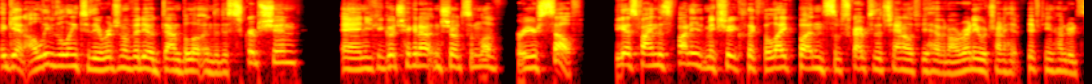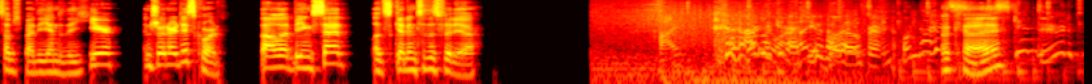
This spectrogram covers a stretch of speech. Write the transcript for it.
Again, I'll leave the link to the original video down below in the description, and you can go check it out and show it some love for yourself. If you guys find this funny, make sure you click the like button, subscribe to the channel if you haven't already. We're trying to hit 1,500 subs by the end of the year, and join our Discord. With all that being said, let's get into this video. Hi. I'm looking at you. Hello, friend. Oh, nice. Okay. Skin, dude.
